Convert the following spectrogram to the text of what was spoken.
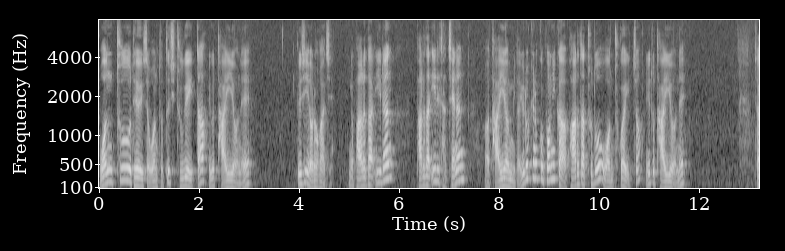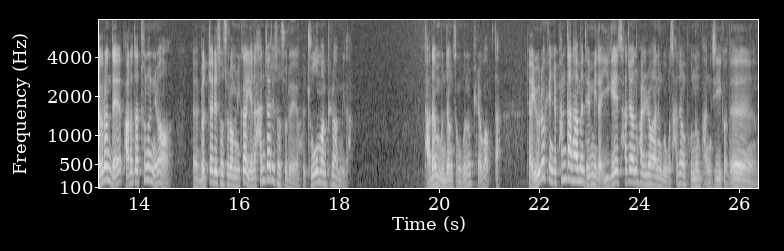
원투 되어 있어. 원투. 뜻이 두 개 있다? 이거 다이어네. 뜻이 여러 가지. 그러니까 바르다 1은, 바르다 1 자체는 어, 다이어입니다. 이렇게 놓고 보니까 바르다 2도 원투가 있죠? 얘도 다이어네. 자, 그런데 바르다 2는요, 몇 자리 서술어입니까? 얘는 한 자리 서술어예요. 주어만 필요합니다. 다른 문장 성분은 필요가 없다. 자, 요렇게 이제 판단하면 됩니다. 이게 사전 활용하는 거고 사전 보는 방식이거든.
